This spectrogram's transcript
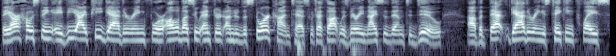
They are hosting a VIP gathering for all of us who entered under the store contest, which I thought was very nice of them to do. Uh, but that gathering is taking place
